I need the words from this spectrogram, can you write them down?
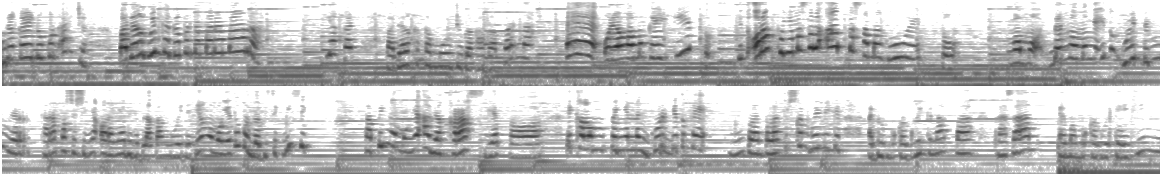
udah kayak dukun aja. Padahal gue kagak pernah marah-marah. Iya kan? Padahal ketemu juga kagak pernah. Eh udah ngomong kayak gitu itu orang punya masalah apa sama gue? Tuh ngomong dan ngomongnya itu gue denger karena posisinya orangnya ada di belakang gue dan dia ngomongnya tuh kagak bisik-bisik. Tapi ngomongnya agak keras gitu. Eh kalau pengen negur gitu kayak hmm, pelan-pelan terus kan gue mikir aduh muka gue kenapa? Perasaan emang muka gue kayak gini.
